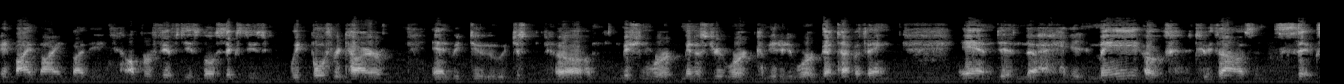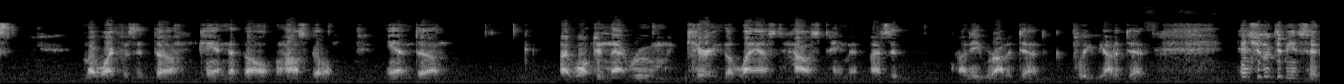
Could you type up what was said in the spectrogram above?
in my mind, by the upper fifties, low sixties, we'd both retire, and we'd do just uh, mission work, ministry work, community work, that type of thing. And in uh, in May of 2006, my wife was at uh, Canton at the Hospital, and uh, I walked in that room carrying the last house payment. I said, "Honey, we're out of debt, completely out of debt." And she looked at me and said,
